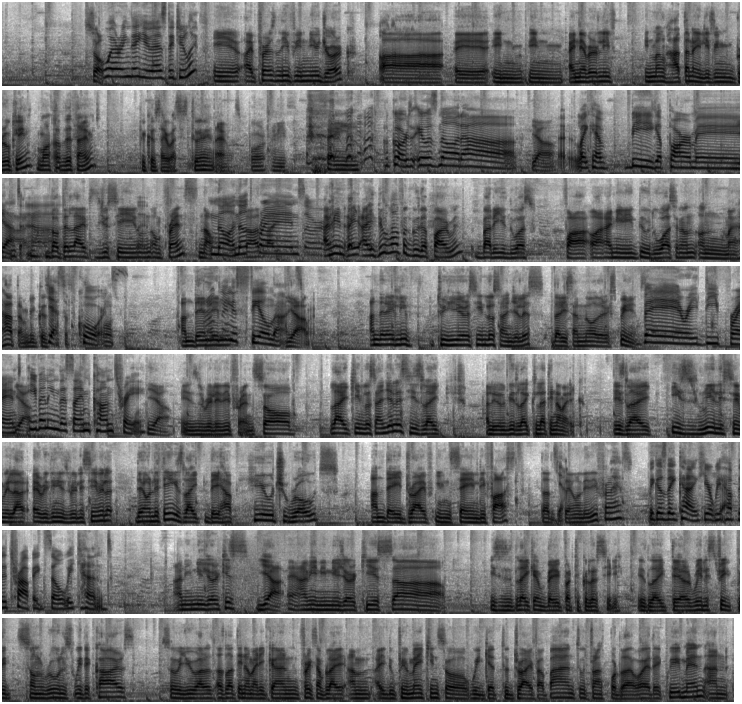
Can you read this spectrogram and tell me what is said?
So, where in the U.S. did you live? Uh, I first lived in New York, uh, eh, in in I never lived in Manhattan. I live in Brooklyn most of the time because I was a student. I was poor. Same. of course, it was not a yeah like a big apartment. Yeah, uh, not the lives you see on, on Friends. No, no, not, not Friends like, or. I mean, I, I do have a good apartment, but it was far. I mean, it, wasn't on, on Manhattan because yes, of course. And then Brooklyn I, is still nice. Yeah. And then I lived two years in Los Angeles. That is another experience. Very different, yeah. even in the same country. Yeah, it's really different. So, like in Los Angeles, it's like a little bit like Latin America. It's like it's really similar. Everything is really similar. The only thing is like they have huge roads and they drive insanely fast. That's yeah. the only difference. Because they can. Here we have the traffic, so we can't. And in New York is yeah. I mean in New York is. Uh, is like a very particular city. It's like they are really strict with some rules with the cars. So you are as Latin American, for example, I am I do filmmaking, so we get to drive a van to transport the equipment, and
